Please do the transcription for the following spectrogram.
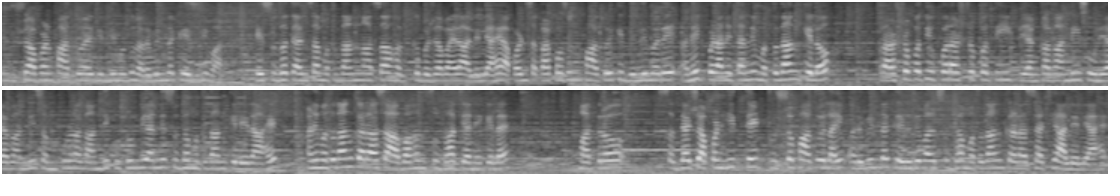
दृश्य आपण पाहतोय दिल्लीमधून अरविंद केजरीवाल. हे सुद्धा त्यांचा मतदानाचा हक्क बजावायला आलेले आहे. आपण सकाळपासून पाहतोय की दिल्लीमध्ये अनेक बडा नेत्यांनी मतदान केलं. राष्ट्रपती उपराष्ट्रपती प्रियंका गांधी सोनिया गांधी संपूर्ण गांधी कुटुंबियांनी सुद्धा मतदान केलेलं आहे. आणि मतदान करा असं आवाहन सुद्धा त्याने केलंय. मात्र सध्याची आपण ही थेट दृश्य पाहतोय लाईव्ह अरविंद केजरीवाल सुद्धा मतदान करण्यासाठी आलेले आहेत.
